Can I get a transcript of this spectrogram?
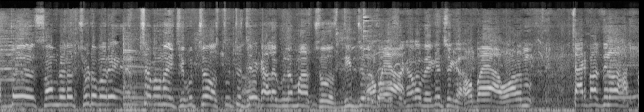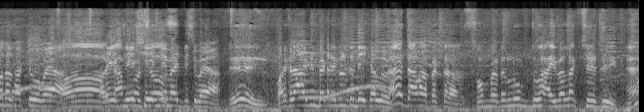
আব্বে সম্রাটের ছোট বড়ে ইচ্ছা বানাইছি বুঝছস তুই তো যে গালে গুলো মারছস দ্বীপ জলে খারাপ হয়ে গেছে গা। ও ভাইয়া ওর চার পাঁচ দিন হাসপাতাল থাকতে হবে ভাইয়া আরে যে। সেই মার দিছি ভাইয়া। এই। ওর খেলা একদিন ব্যাটারি গুলো তো দেখাল। এই দাঁড়া বেটা সম্রাটের লোক দু আইবা লাগছে এদিক হ্যাঁ?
